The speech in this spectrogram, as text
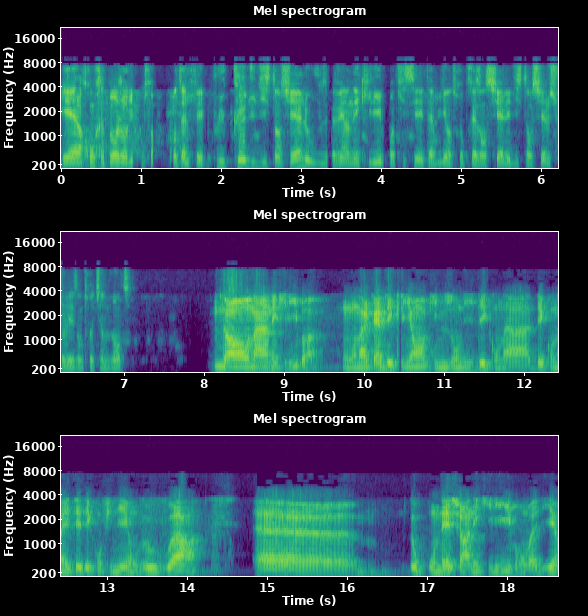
Et alors concrètement, aujourd'hui, votre vente, elle fait plus que du distanciel ou vous avez un équilibre qui s'est établi entre présentiel et distanciel sur les entretiens de vente? Non, on a un équilibre. On a quand même des clients qui nous ont dit dès qu'on a dès qu'on a été déconfiné, on veut vous voir. Euh, donc on est sur un équilibre, on va dire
